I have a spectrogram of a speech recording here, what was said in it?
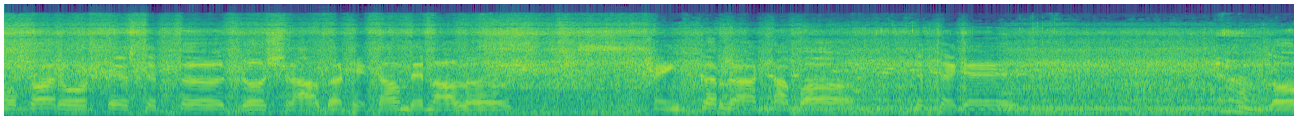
ਮੋਗਾ ਰੋਡ ਤੇ ਸਥਿਤ ਜੋ ਸ਼ਰਾਬ ਦਾ ਠੇਕਾ, ਉਹਦੇ ਨਾਲ ਸ਼ੈਂਕਰ ਦਾ ਢਾਬਾ ਜਿੱਥੇ ਕਿ ਲੋਕ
